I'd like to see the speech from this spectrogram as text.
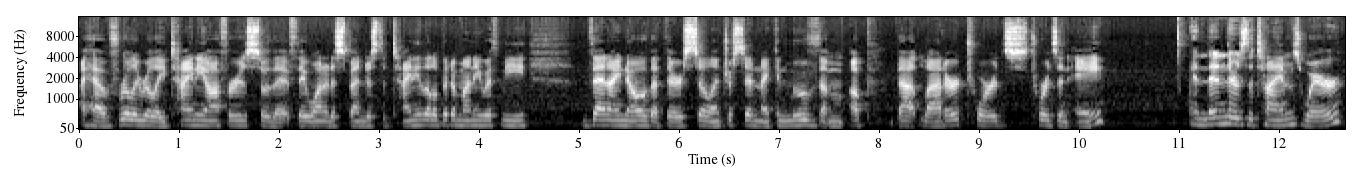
I have really really tiny offers so that if they wanted to spend just a tiny little bit of money with me, then I know that they're still interested and I can move them up that ladder towards towards an A. And then there's the times where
